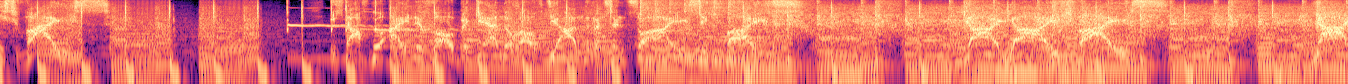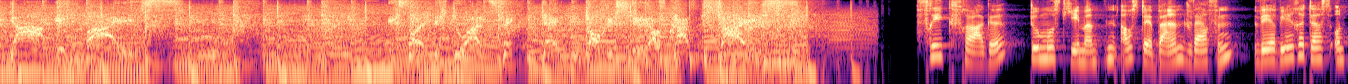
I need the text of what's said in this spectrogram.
Ich weiß. Ich darf nur eine Frau begehren, doch auch die anderen sind so heiß. Ich weiß. Ja, ja, ich weiß. Ja, ja, ich weiß. Ich soll nicht nur ans Ficken denken, doch ich stehe auf kranken Scheiß. Freak-Frage, du musst jemanden aus der Band werfen, wer wäre das und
